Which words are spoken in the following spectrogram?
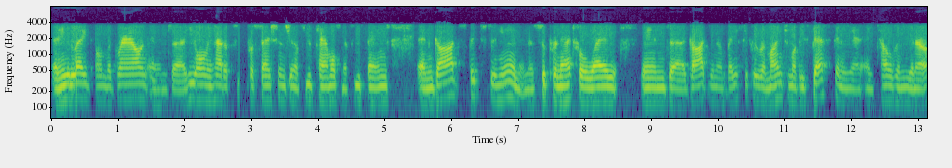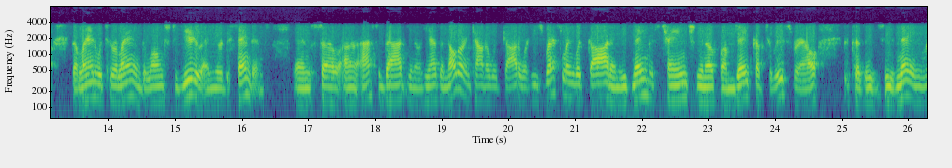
and he laid on the ground, and uh, he only had a few possessions, you know, a few camels and a few things. And God speaks to him in a supernatural way and uh, God, you know, basically reminds him of his destiny and, and tells him, you know, the land which your land belongs to you and your descendants. And so uh, after that, you know, he has another encounter with God where he's wrestling with God, and his name is changed, you know, from Jacob to Israel because his, his name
